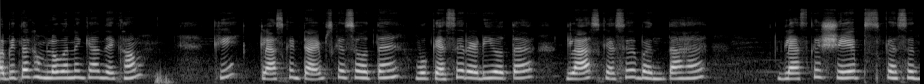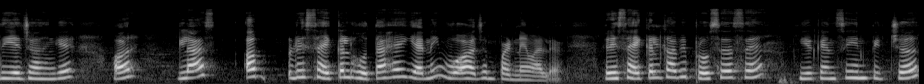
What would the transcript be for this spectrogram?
अभी तक हम लोगों ने क्या देखा कि ग्लास के टाइप्स कैसे होते हैं, वो कैसे रेडी होता है ग्लास कैसे बनता है ग्लास के शेप्स कैसे दिए जाएँगे और ग्लास अब रिसाइकल होता है या नहीं, वो आज हम पढ़ने वाले हैं। रिसाइकल का भी प्रोसेस है you can see in picture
